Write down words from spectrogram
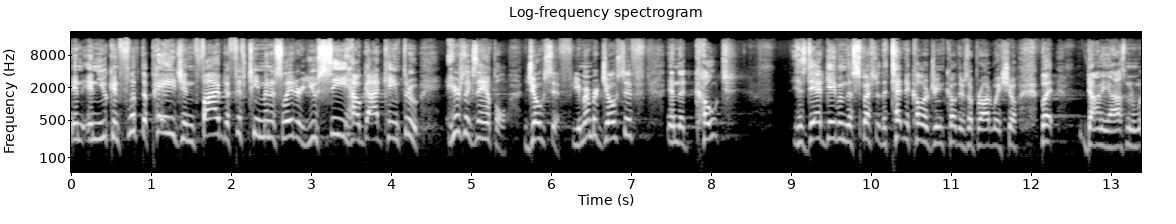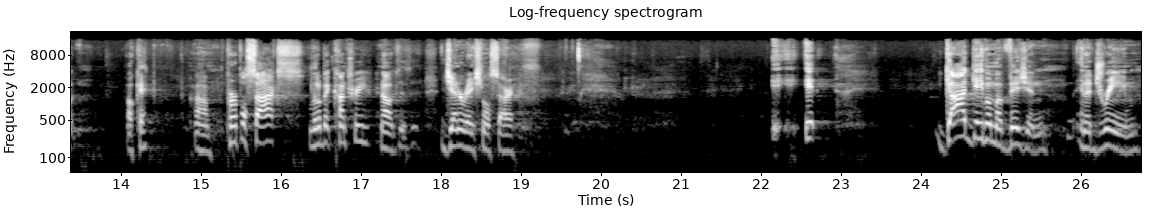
and, and you can flip the page and five to 15 minutes later, you see how God came through. Here's an example Joseph. You remember Joseph and the coat? His dad gave him the special, the Technicolor Dream Coat. There's a Broadway show. But Donny Osmond, okay. Um, purple socks, a little bit country. No, generational, sorry. It, God gave him a vision in a dream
